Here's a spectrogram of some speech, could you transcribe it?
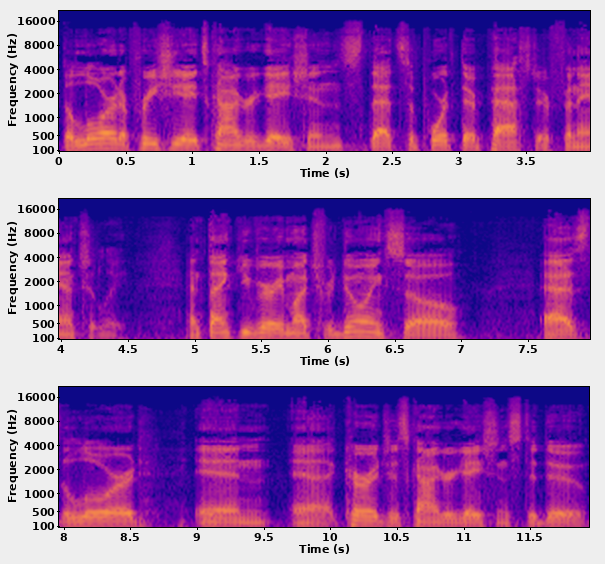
The Lord appreciates congregations that support their pastor financially. And thank you very much for doing so as the Lord and uh, encourages congregations to do.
